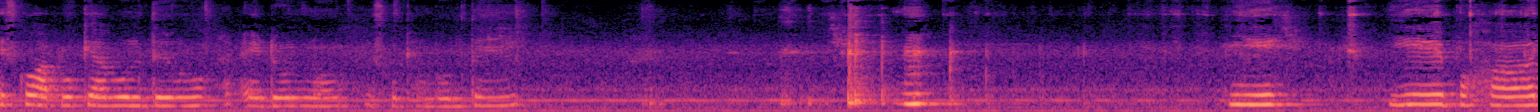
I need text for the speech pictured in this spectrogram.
इसको आप लोग क्या बोलते हो? आई डोंट नो इसको क्या बोलते हैं? ये ये बहुत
